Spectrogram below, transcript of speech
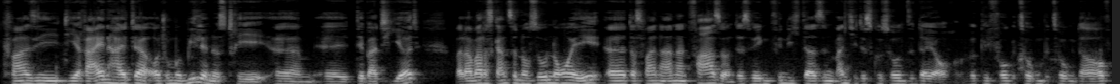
quasi die Reinheit der Automobilindustrie ähm, äh, debattiert weil da war das Ganze noch so neu, äh, das war in einer anderen Phase und deswegen finde ich, da sind manche Diskussionen sind da ja auch wirklich vorgezogen, bezogen darauf,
